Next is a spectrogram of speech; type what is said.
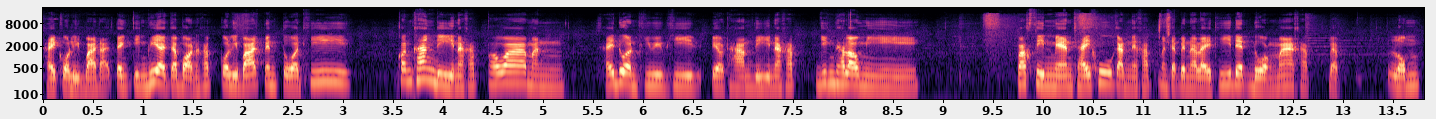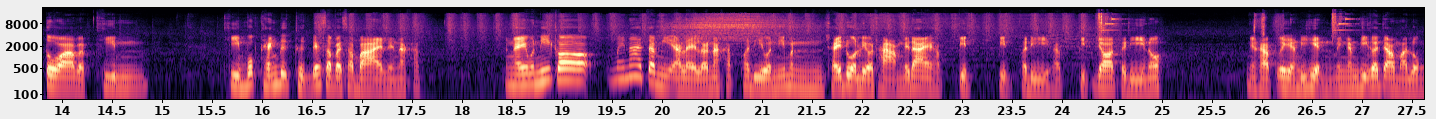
ใช้โกลิบาสได้แต่จริงพี่อยากจะบอกนะครับโกลิบาสเป็นตัวที่ค่อนข้างดีนะครับ เพราะว่ามันใช้ดวล PVP เรียลไทม์ดีนะครับ ยิ่งถ้าเรามีวัคซีนแมนใช้คู่กันนะครับ มันจะเป็นอะไรที่เด็ดดวงมากครับ แบบล้มตัวแบบทีม ทีมพวกแท้งถึกๆได้สบายๆเลยนะครับยังไงวันนี้ก็ไม่น่าจะมีอะไรแล้วนะครับ พอดีวันนี้มันใช้ดวลเรียลไทม์ไม่ได้ครับ ปิดปิดพอดีครับ ปิดยอดพอดีเนาะเนี่ยครับก็อย่างที่เห็นไม่งั้นพี่ก็จะเอามาลง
